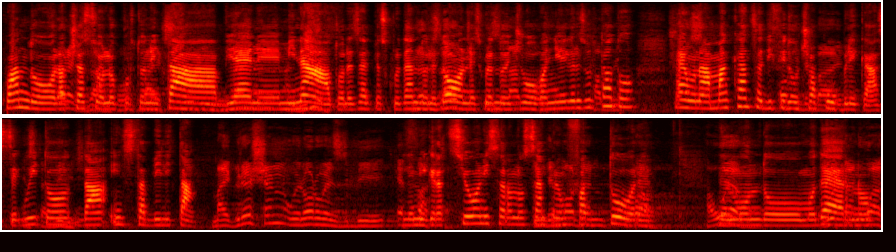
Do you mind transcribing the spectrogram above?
Quando l'accesso all'opportunità viene minato, ad esempio escludendo le donne, escludendo i giovani, il risultato è una mancanza di fiducia pubblica seguito da instabilità. Le migrazioni saranno sempre un fattore nel mondo moderno,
